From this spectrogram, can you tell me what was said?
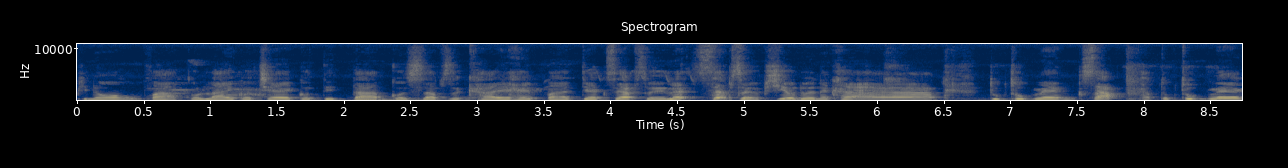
พี่น้องฝากกดไลค์กดแชร์กดติดตามกด Subscribe ให้ปาแจ็คแซบเสยและแซบเสยเชียวด้วยนะครับ ทุกๆแรงซับครับทุกๆแรง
